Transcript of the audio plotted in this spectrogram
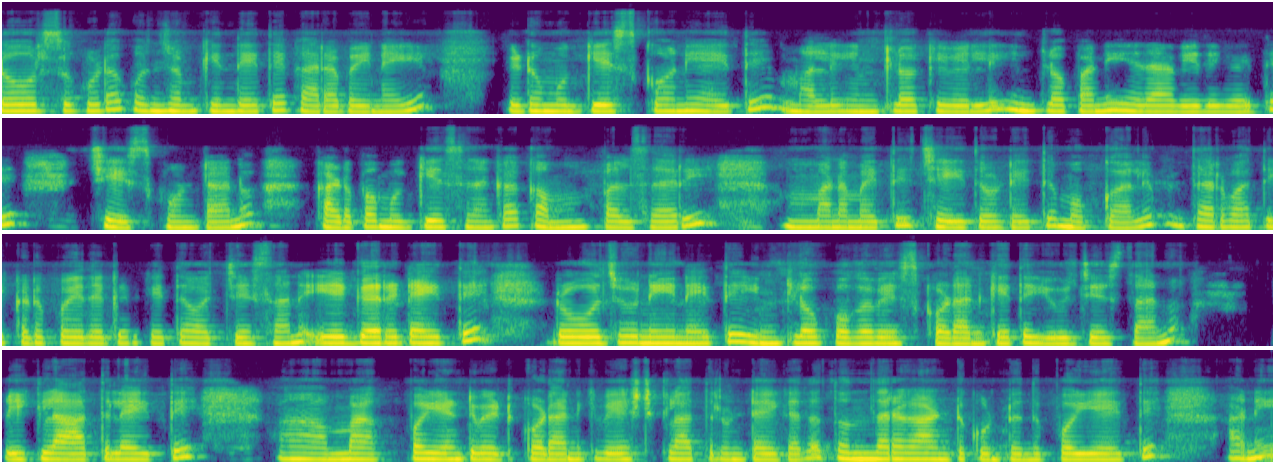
డోర్స్ కూడా కొంచెం కింద అయితే ఖరాబ్ అయినాయి. ఇటు ముగ్గేసుకొని అయితే మళ్ళీ ఇంట్లోకి వెళ్ళి ఇంట్లో పని యథావిధిగా అయితే చేసుకుంటాను. కడప ముగ్గేసినాక కంపల్సరీ మనమైతే చేయితోటైతే మొక్కాలి. తర్వాత ఇక్కడ పొయ్యి అయితే వచ్చేసాను. ఏ గరిటె అయితే రోజు నేనైతే ఇంట్లో పొగ వేసుకోవడానికి అయితే యూజ్ చేస్తాను. ఈ క్లాత్లు అయితే మాకు పొయ్యి అంటి పెట్టుకోవడానికి వేస్ట్ క్లాత్లు ఉంటాయి కదా! తొందరగా అంటుకుంటుంది పొయ్యి అయితే అని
